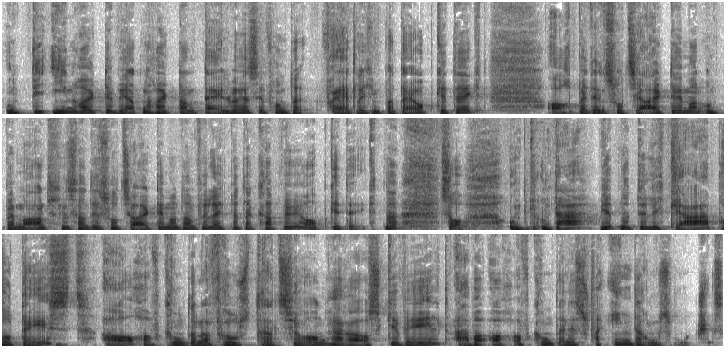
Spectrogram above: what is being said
Und die Inhalte werden halt dann teilweise von der Freiheitlichen Partei abgedeckt, auch bei den Sozialthemen. Und bei manchen sind die Sozialthemen dann vielleicht bei der KPÖ abgedeckt. Ne? So, und, und da wird natürlich klar Protest auch aufgrund einer Frustration herausgewählt, aber auch aufgrund eines Veränderungswunsches.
